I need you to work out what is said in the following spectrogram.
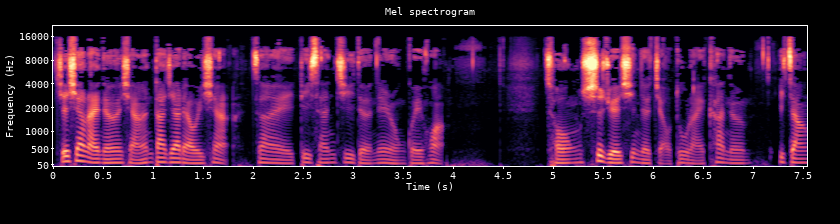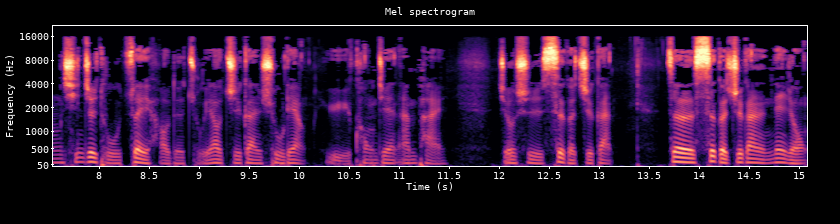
接下来呢，想和大家聊一下在第三季的内容规划。从视觉性的角度来看呢，一张心智图最好的主要枝干数量与空间安排。就是四个枝干。这四个枝干的内容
